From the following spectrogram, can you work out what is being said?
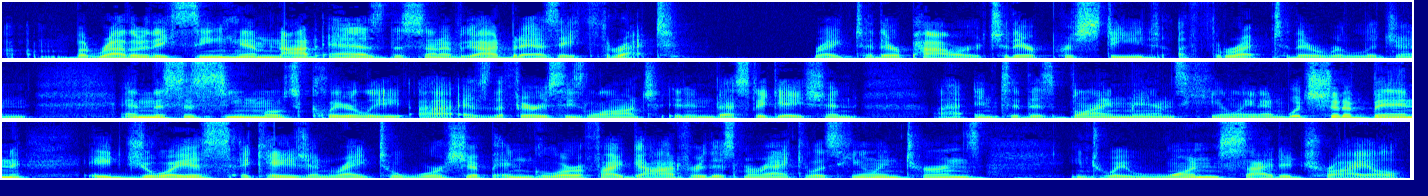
Um, but rather, they see him not as the Son of God, but as a threat, right? To their power, to their prestige, a threat to their religion. And this is seen most clearly uh, as the Pharisees launch an investigation uh, into this blind man's healing, and what should have been a joyous occasion, right? To worship and glorify God for this miraculous healing turns into a one sided trial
